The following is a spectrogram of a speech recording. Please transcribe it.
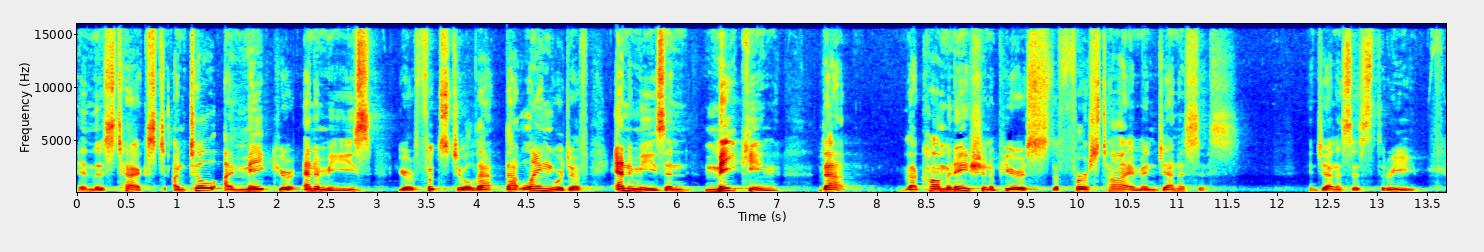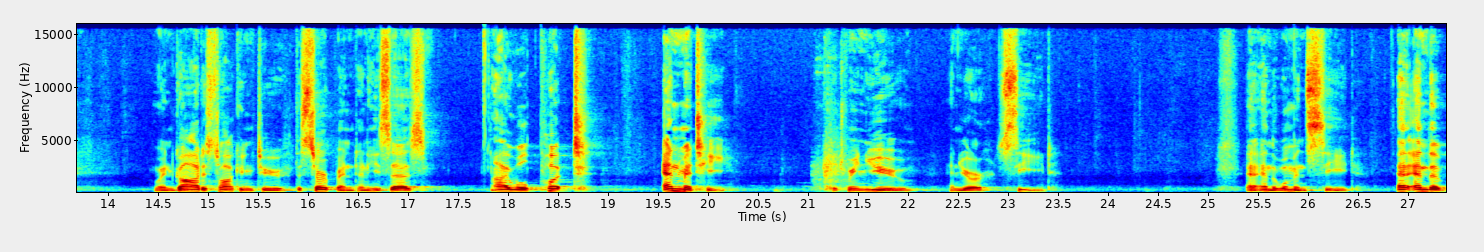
in this text. Until I make your enemies your footstool. That, that language of enemies and making, that, that combination appears the first time in Genesis, in Genesis 3, when God is talking to the serpent and he says, I will put enmity between you and your seed and, the woman's seed. And, the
